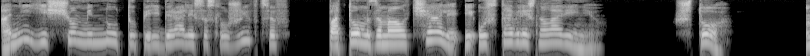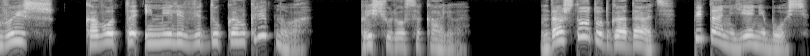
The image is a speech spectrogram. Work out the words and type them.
Они еще минуту перебирали сослуживцев, потом замолчали и уставились на Лавинию. «Что? Вы ж кого-то имели в виду конкретного?» — прищурился Калевы. «Да что тут гадать? Питанье, небось».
